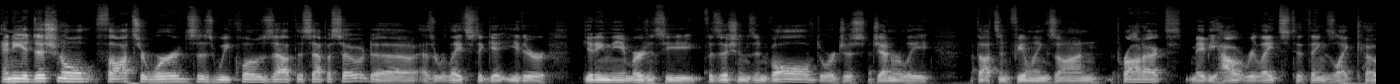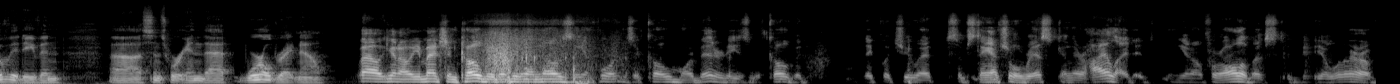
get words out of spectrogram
Any additional thoughts or words as we close out this episode uh, as it relates to get either getting the emergency physicians involved or just generally thoughts and feelings on the product, maybe how it relates to things like COVID even uh, since we're in that world right now. Well, you know, you mentioned COVID. Everyone knows the importance of comorbidities with COVID. They put you at substantial risk and they're highlighted, you know, for all of us to be aware of.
